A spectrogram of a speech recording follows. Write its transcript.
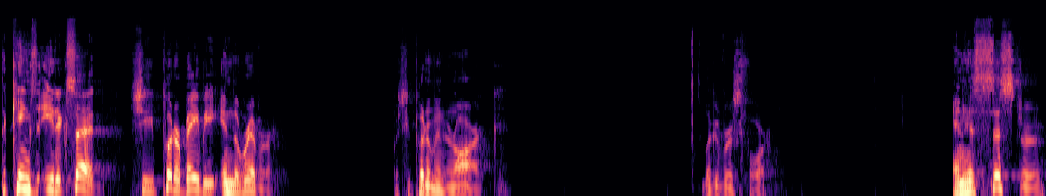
the king's edict said. She put her baby in the river but she put him in an ark. Look at verse 4. And his sister,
